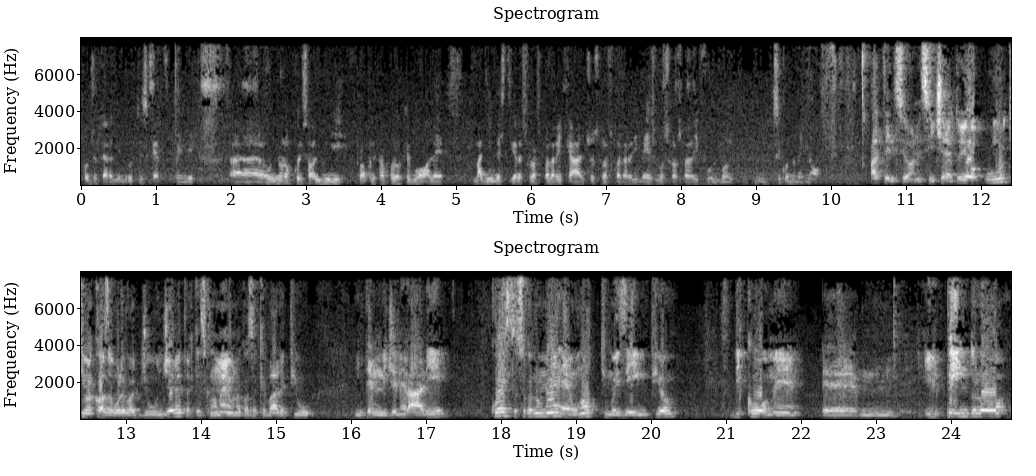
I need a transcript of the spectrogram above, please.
può giocare dei brutti scherzi. Quindi eh, ognuno con i soldi propri fa quello che vuole, ma di investire sulla squadra di calcio, sulla squadra di baseball, sulla squadra di football, secondo me no. Attenzione, sì certo, io un'ultima cosa volevo aggiungere perché secondo me è una cosa che vale più in termini generali, questo secondo me è un ottimo esempio di come ehm, il pendolo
